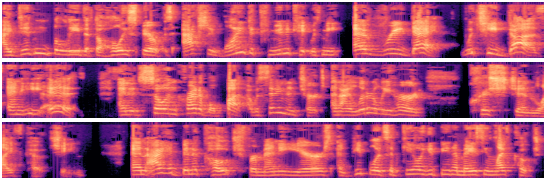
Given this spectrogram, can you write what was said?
I didn't believe that the Holy Spirit was actually wanting to communicate with me every day, which he does, and he yes. is. And it's so incredible. But I was sitting in church and I literally heard Christian life coaching. And I had been a coach for many years, and people had said, Gail, you'd be an amazing life coach.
